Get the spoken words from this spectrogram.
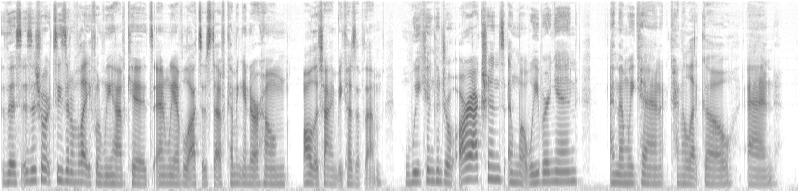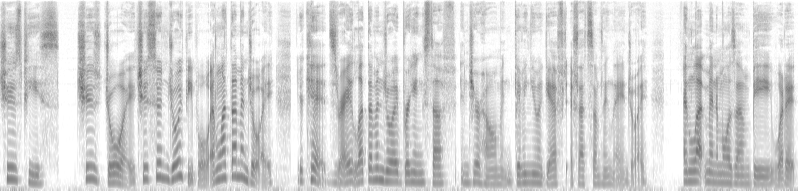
this is a short season of life when we have kids and we have lots of stuff coming into our home all the time because of them. We can control our actions and what we bring in, and then we can kind of let go and choose peace choose joy, choose to enjoy people and let them enjoy your kids, right? Let them enjoy bringing stuff into your home and giving you a gift if that's something they enjoy. And let minimalism be what it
